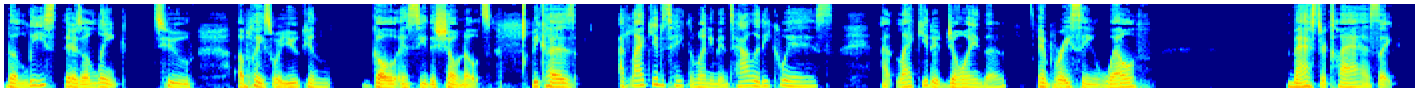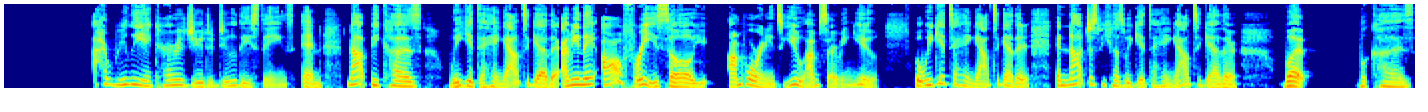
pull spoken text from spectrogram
the least, there's a link to a place where you can go and see the show notes because I'd like you to take the money mentality quiz. I'd like you to join the embracing wealth masterclass. Like I really encourage you to do these things and not because we get to hang out together. I mean, they all free. So I'm pouring into you, I'm serving you, but we get to hang out together. And not just because we get to hang out together, but because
